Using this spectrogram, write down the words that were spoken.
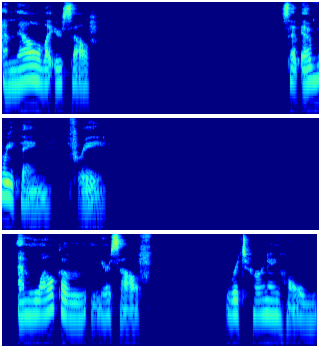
And now let yourself set everything free. and welcome yourself returning home.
